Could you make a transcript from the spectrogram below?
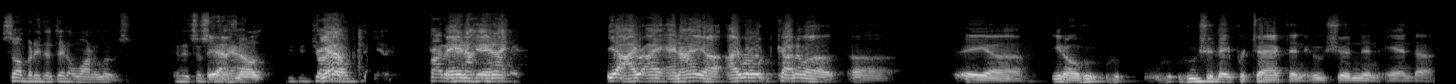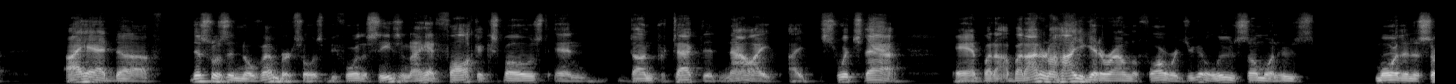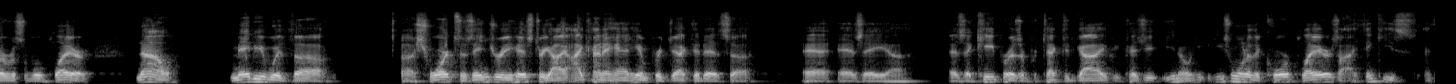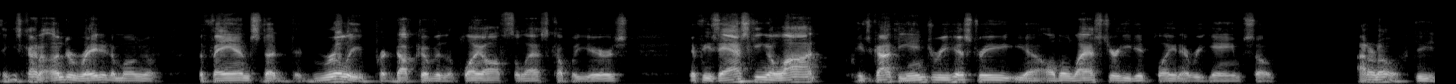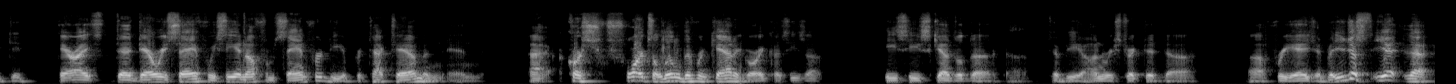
somebody that they don't want to lose, and it's just yeah, no, you can try yeah. to try to and, and I, yeah, I, I and I uh, I wrote kind of a uh, a uh, you know who, who who should they protect and who shouldn't, and and uh, I had uh, this was in November, so it was before the season. I had Faulk exposed and Dunn protected. Now I I switched that, and but but I don't know how you get around the forwards. You're going to lose someone who's more than a serviceable player. Now maybe with uh, uh, Schwartz's injury history, I, I kind of had him projected as a as a uh, as a keeper, as a protected guy because you you know he, he's one of the core players. I think he's I think he's kind of underrated among the fans that really productive in the playoffs the last couple of years. If he's asking a lot, he's got the injury history. Yeah, although last year he did play in every game. So I don't know. Do you, do, dare I dare we say if we see enough from Sanford, do you protect him? And and uh, of course Schwartz a little different category because he's a he's he's scheduled to uh, to be an unrestricted uh, uh, free agent. But you just yeah the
